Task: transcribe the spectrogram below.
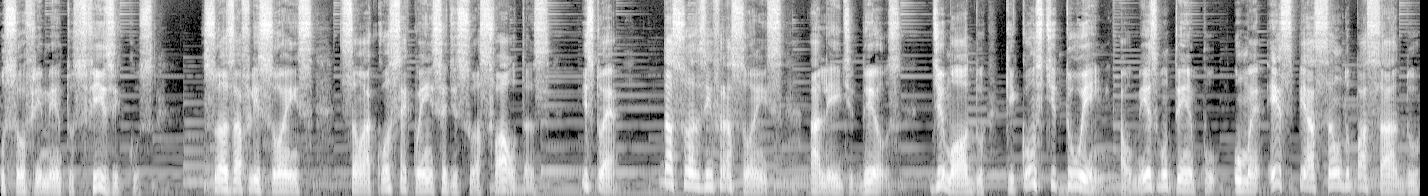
os sofrimentos físicos, suas aflições são a consequência de suas faltas, isto é, das suas infrações à lei de Deus, de modo que constituem, ao mesmo tempo, uma expiação do passado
